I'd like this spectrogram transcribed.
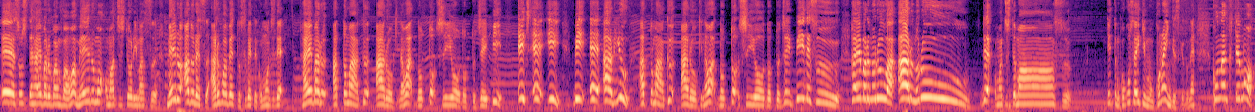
えー、そしてハイバルバンバンはメールもお待ちしております。メールアドレス、アルファベットすべて小文字で、ハイバルアットマーク、r 沖縄 .co.jp haebaru アットマーク r 沖縄 .co.jp です。ハイバルのルーは R のルーでお待ちしてます。って言ってもここ最近も来ないんですけどね。来なくても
